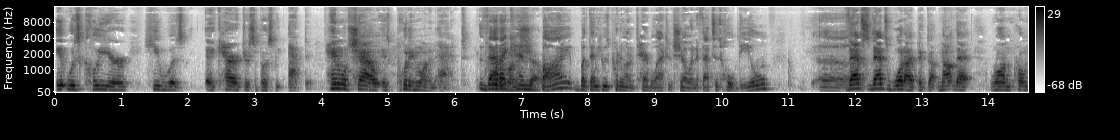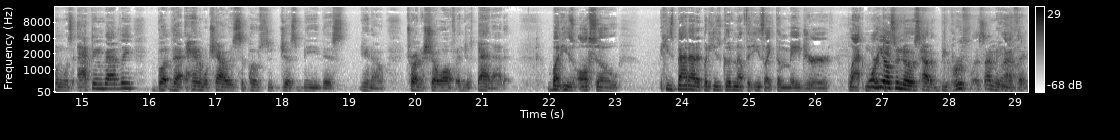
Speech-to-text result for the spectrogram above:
it was clear he was a character supposed to be acting. Hannibal Chau is putting on an act. that I putting on a can buy, but then he was putting on a terrible acting show, and if that's his whole deal, uh, That's that's what I picked up. Not that Ron Perlman was acting badly, but that Hannibal Chau is supposed to just be this, you know, trying to show off and just bad at it. but he's also he's bad at it, but he's good enough that he's like the major black market. Well, he also knows how to be ruthless. I mean, I think.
